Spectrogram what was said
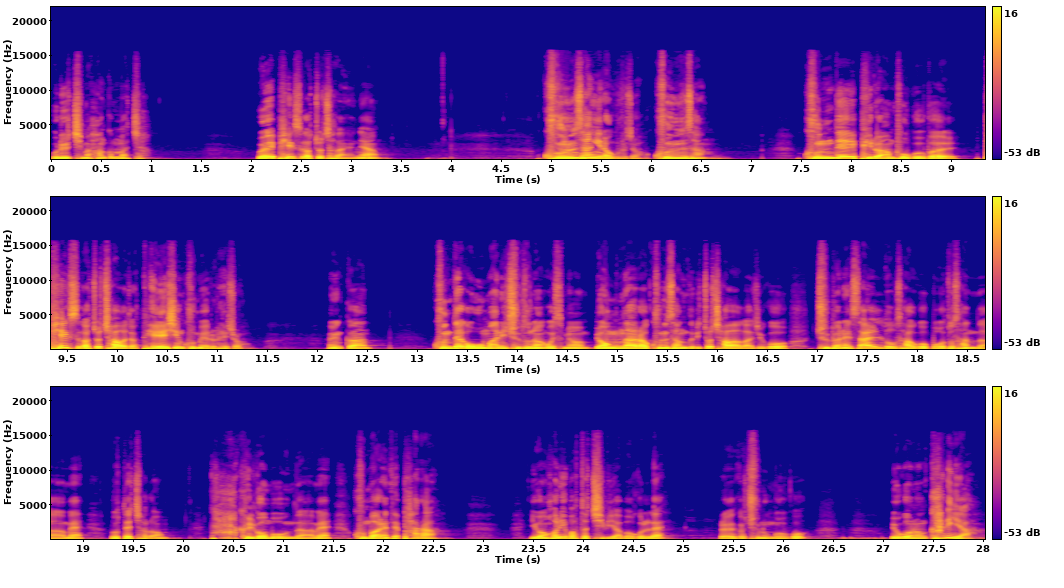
우리로 치면 황금마차. 왜 PX가 쫓아다녔냐? 군상이라고 그러죠. 군상. 군대에 필요한 보급을 PX가 쫓아가서 대신 구매를 해줘. 그러니까 군대가 오만이 주둔하고 있으면 명나라 군상들이 쫓아와가지고 주변에 쌀도 사고 뭐도 산 다음에 롯데처럼 다 긁어 모은 다음에 군발한테 팔아. 이건 허니버터 칩이야 먹을래? 그래서 주는 거고 요거는 칼이야.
